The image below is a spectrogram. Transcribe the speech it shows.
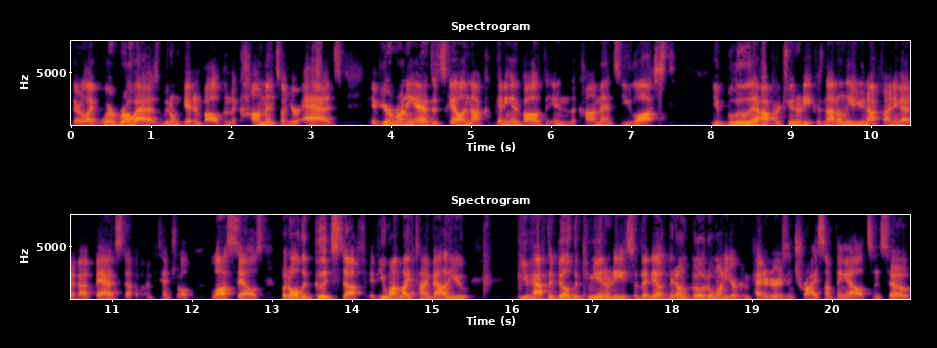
They're like, we're ROAS. We don't get involved in the comments on your ads. If you're running ads at scale and not getting involved in the comments, you lost. You blew the opportunity because not only are you not finding out about bad stuff and potential lost sales, but all the good stuff. If you want lifetime value, you have to build the community so that they don't, they don't go to one of your competitors and try something else. And so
